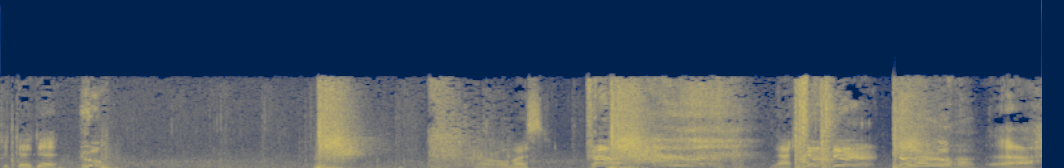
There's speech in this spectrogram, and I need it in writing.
She dead yet? Oh, almost. Now she is. Ah.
